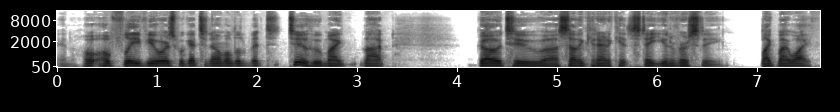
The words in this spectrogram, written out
and ho- hopefully viewers will get to know him a little bit too, who might not go to uh, Southern Connecticut State University like my wife.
